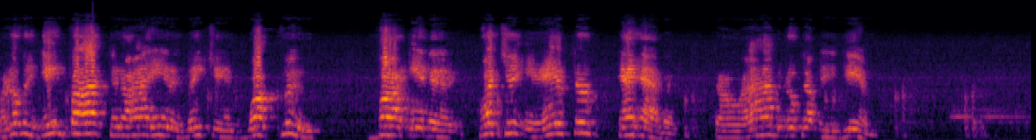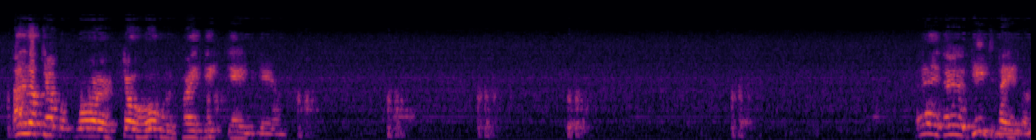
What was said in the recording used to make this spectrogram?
I'm looking at game five to the high end and make sure and walk through, but in the question and answer, they haven't. So I haven't looked up the gym. I looked up before I go over and play this game again. Hey, there's a piece of paper.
